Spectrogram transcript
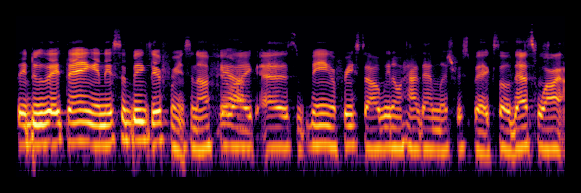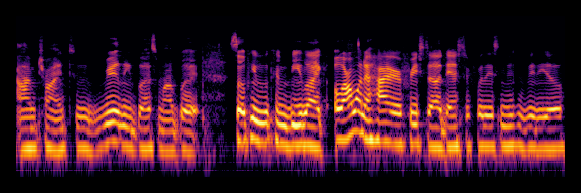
they do their thing and it's a big difference. And I feel Yeah. like as being a freestyle, we don't have that much respect. So that's why I'm trying to really bust my butt. So people can be like, oh, I want to hire a freestyle dancer for this music video.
